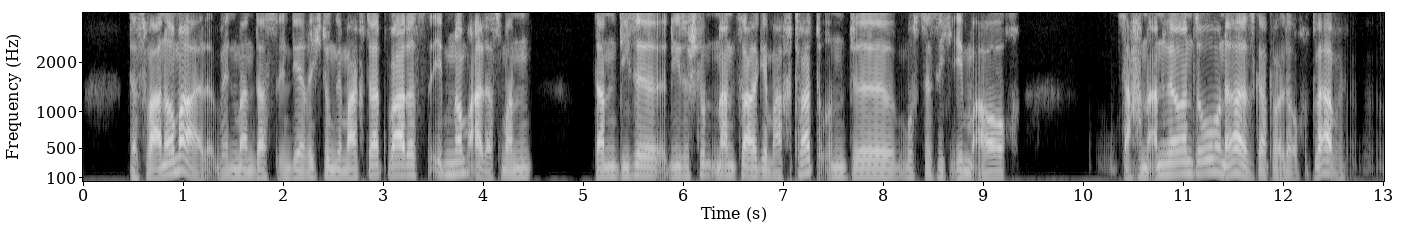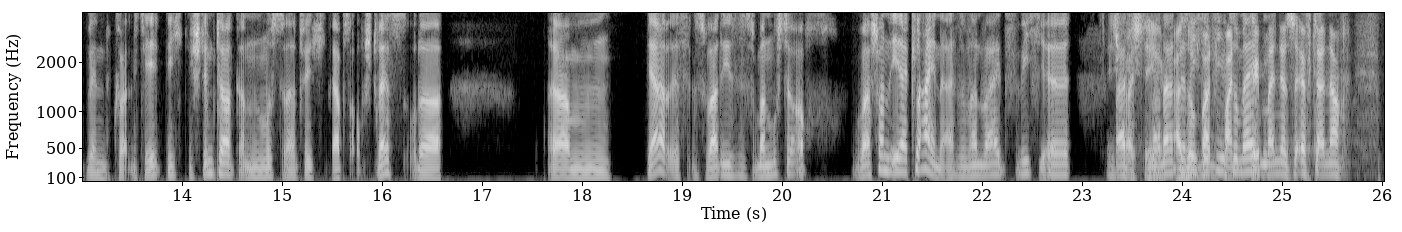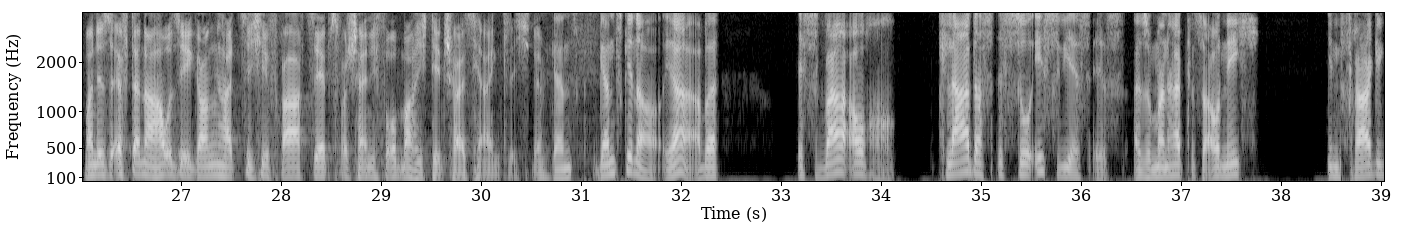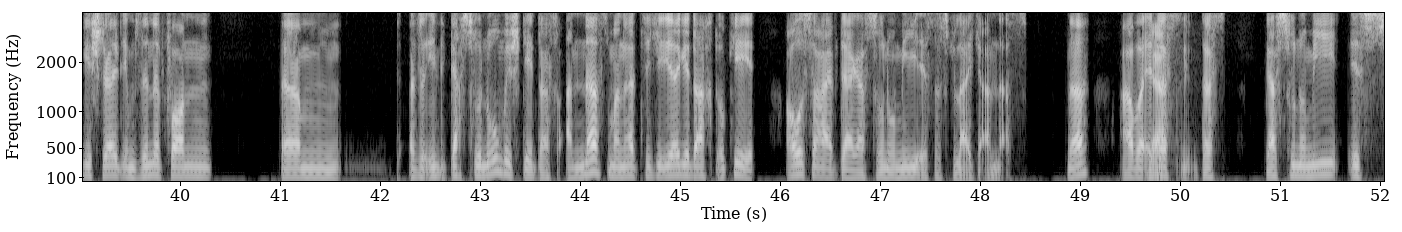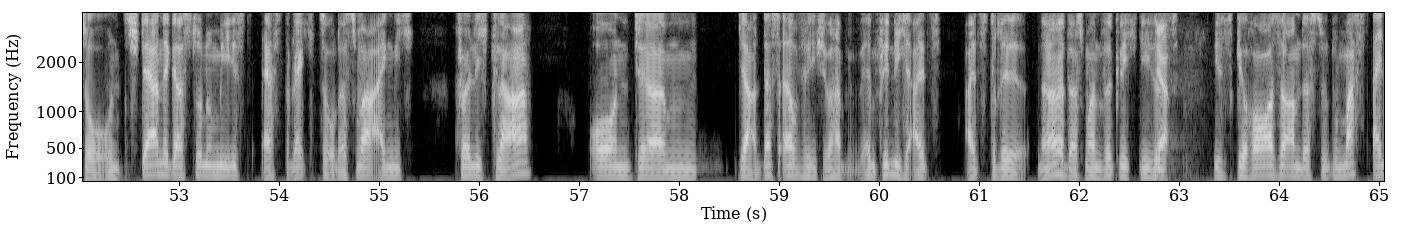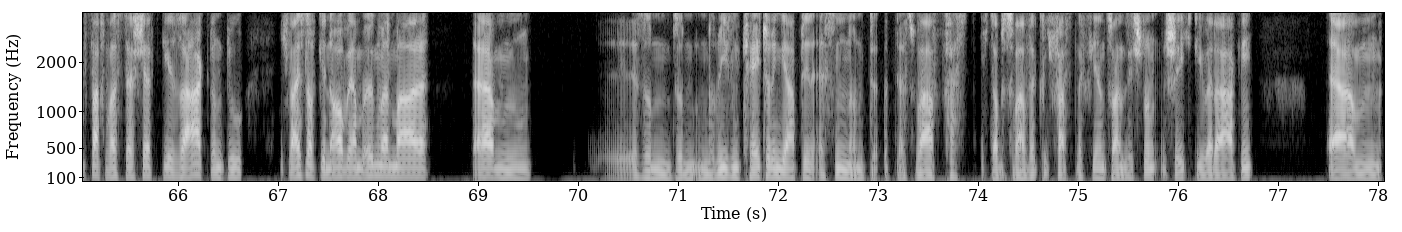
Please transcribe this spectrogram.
das war normal. Wenn man das in der Richtung gemacht hat, war das eben normal, dass man dann diese, diese Stundenanzahl gemacht hat und äh, musste sich eben auch Sachen anhören, so, ne? Es gab halt auch, klar, wenn Qualität nicht gestimmt hat, dann musste natürlich, gab es auch Stress oder ähm, ja, es, es war dieses, man musste auch war schon eher klein. Also man war jetzt nicht. Äh, ich man, verstehe. Man also man, so man, man, ist öfter nach, man ist öfter nach Hause gegangen, hat sich gefragt, selbst wahrscheinlich, warum mache ich den Scheiß hier eigentlich? Ne? Ganz, ganz genau. Ja, aber es war auch klar, dass es so ist, wie es ist. Also man hat es auch nicht in Frage gestellt im Sinne von, ähm, also in, gastronomisch geht das anders. Man hat sich eher gedacht, okay, außerhalb der Gastronomie ist es vielleicht anders. Ne? Aber ja. das, das Gastronomie ist so und Sterne-Gastronomie ist erst recht so. Das war eigentlich völlig klar. Und ähm, ja, das empfinde ich als, als Drill, ne? dass man wirklich dieses, ja. Dieses Gehorsam, dass du, du machst einfach, was der Chef dir sagt und du, ich weiß noch genau, wir haben irgendwann mal ähm, so ein, so ein riesen Catering gehabt in Essen und das war fast, ich glaube, es war wirklich fast eine 24-Stunden-Schicht, die wir da hatten. Ähm,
